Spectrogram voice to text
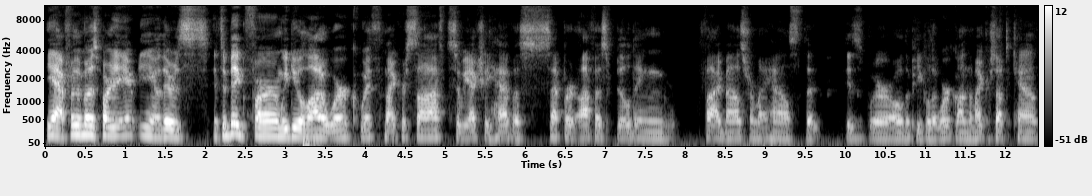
Yeah, for the most part, it, you know, there's it's a big firm. We do a lot of work with Microsoft, so we actually have a separate office building five miles from my house that is where all the people that work on the Microsoft account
